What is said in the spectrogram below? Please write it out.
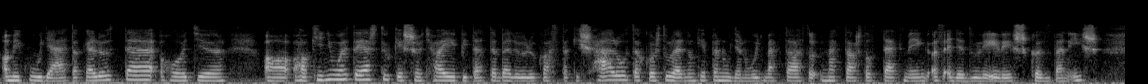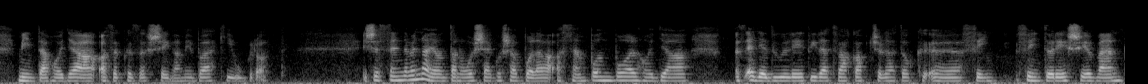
amik úgy álltak előtte, hogy a, ha kinyúlt értük, és hogyha építette belőlük azt a kis hálót, akkor tulajdonképpen ugyanúgy megtartották még az egyedülélés közben is, mint ahogy a, az a közösség, amiből kiugrott. És ez szerintem egy nagyon tanulságos abból a, a szempontból, hogy a, az egyedüllét, illetve a kapcsolatok ö, fény, fénytörésében,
